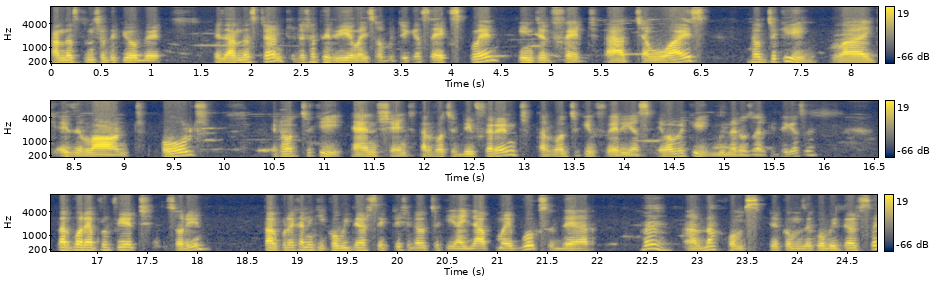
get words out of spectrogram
আন্ডারস্ট্যান্ড সাথে কি হবে? এই যে আন্ডারস্ট্যান্ড এটার সাথে রিয়েলাইজ হবে, ঠিক আছে? এক্সপ্লেন ইন্টারফেট আচ্ছা ওয়াইস এটা হচ্ছে কি? লাইক এই যে লার্নড ওল্ড এটা হচ্ছে কি? অ্যানশেন্ট তারপর হচ্ছে ডিফারেন্ট তারপর হচ্ছে কি? ফেরিয়াস এভাবে কি? মিলানো যায় আর কি, ঠিক আছে? তারপর অ্যাপ্রোপ্রিয়েট সরি তারপর এখানে কি কবিতা আসছে একটি? সেটা হচ্ছে কি আই লাভ মাই বুকস দে আর হ্যাঁ আর দা হোমস এরকম যে কবিতা আসছে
